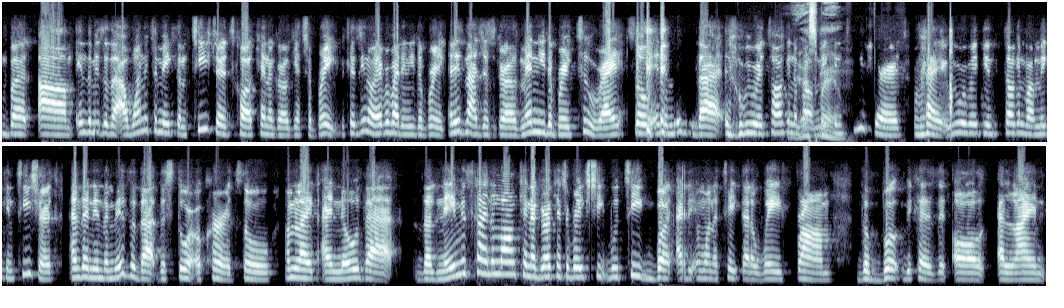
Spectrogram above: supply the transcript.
But um, in the midst of that, I wanted to make some T-shirts called "Can a Girl Get a Break?" because you know everybody needs a break, and it's not just girls; men need a break too, right? So in the midst of that, we were talking about yes, making T-shirts, right? We were making talking about making T-shirts, and then in the midst of that, the store occurred. So I'm like, I know that the name is kind of long, Can a Girl Catch a Break Chic Boutique, but I didn't want to take that away from the book because it all aligned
